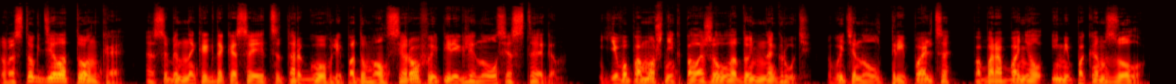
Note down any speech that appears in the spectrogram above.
Восток дело тонкое, особенно когда касается торговли, подумал Серов и переглянулся с Тегом. Его помощник положил ладонь на грудь, вытянул три пальца, побарабанил ими по камзолу,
